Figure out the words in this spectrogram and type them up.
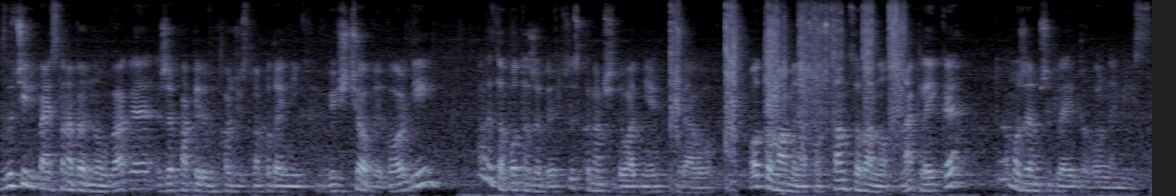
Zwrócili Państwo na pewno uwagę, że papier wychodził na podajnik wyjściowy wolniej, ale to po to, żeby wszystko nam się ładnie grało. Oto mamy naszą sztancowaną naklejkę, którą możemy przykleić do wolne miejsce.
